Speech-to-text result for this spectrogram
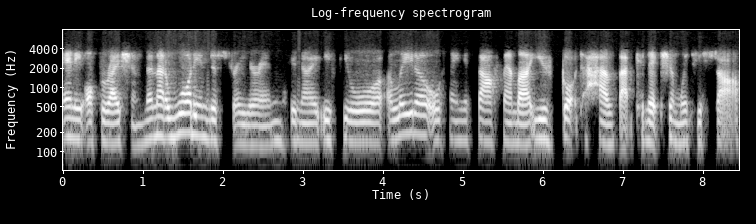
any operation, no matter what industry you're in. You know, if you're a leader or senior staff member, you've got to have that connection with your staff.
